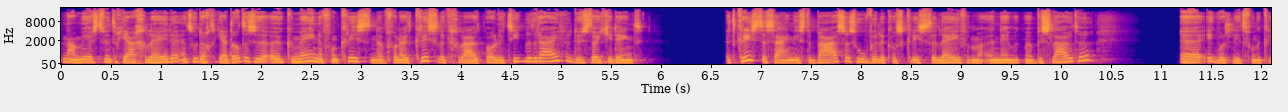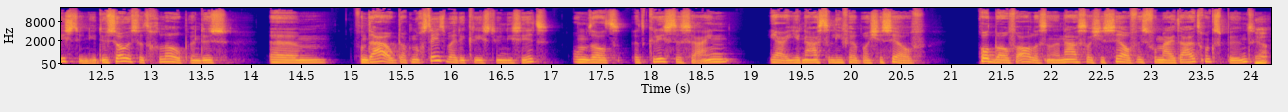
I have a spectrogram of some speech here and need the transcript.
nou, meer dan twintig jaar geleden. En toen dacht ik, ja, dat is de ecumene van christenen. Vanuit christelijk geluid politiek bedrijven. Dus dat je denkt, het christen zijn is de basis. Hoe wil ik als christen leven? En neem ik mijn besluiten. ik word lid van de ChristenUnie. Dus zo is het gelopen. Dus um, vandaar ook dat ik nog steeds bij de ChristenUnie zit omdat het christen zijn, ja, je naaste liefhebben als jezelf. God boven alles. En daarnaast als jezelf is voor mij het uitgangspunt. Ja.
